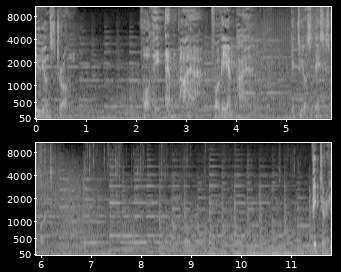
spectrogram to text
Million strong. For the Empire. For the Empire. Get to your stasis pod. Victory.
